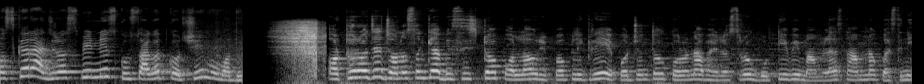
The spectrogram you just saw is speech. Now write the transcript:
ନମସ୍କାର ଆଜିର ସ୍ପିଡ୍ ନ୍ୟୁଜ୍କୁ ସ୍ୱାଗତ କରୁଛି ମୁଁ ମଧୁ ଅଠର ହଜାର ଜନସଂଖ୍ୟା ବିଶିଷ୍ଟ ପଲାଉ ରିପବ୍ଲିକରେ ଏପର୍ଯ୍ୟନ୍ତ କରୋନା ଭାଇରସର ଗୋଟିଏ ବି ମାମଲା ସାମ୍ନାକୁ ଆସିନି।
